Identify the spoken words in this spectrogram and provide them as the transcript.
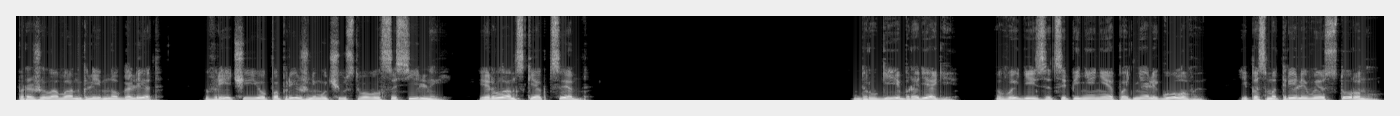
прожила в Англии много лет, в речи ее по-прежнему чувствовался сильный ирландский акцент. Другие бродяги выйдя из зацепенения, подняли головы и посмотрели в ее сторону.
